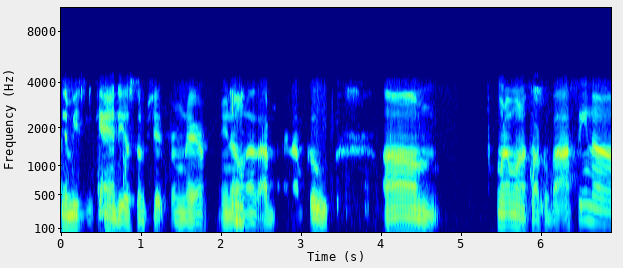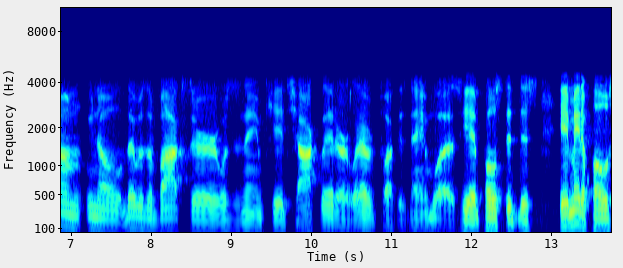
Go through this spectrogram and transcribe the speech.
send me some candy or some shit from there. You know, I, I, and I'm cool. Um, what I want to talk about, I seen um, you know, there was a boxer, what's his name, Kid Chocolate or whatever the fuck his name was. He had posted this. He had made a post.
